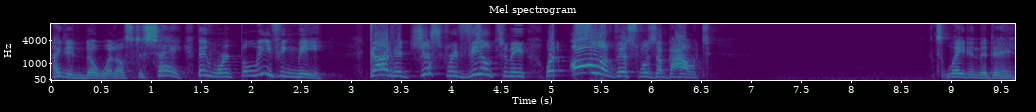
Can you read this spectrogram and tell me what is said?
I didn't know what else to say. They weren't believing me. God had just revealed to me what all of this was about. It's late in the day.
